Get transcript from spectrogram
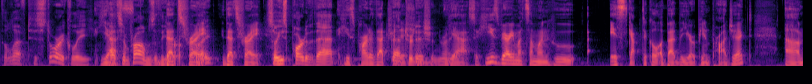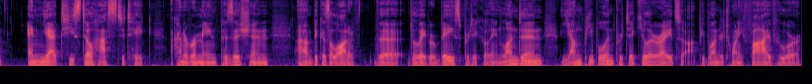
the left historically yes, had some problems with the That's Europe, right. right. That's right. So he's part of that. He's part of that tradition. That tradition, right? Yeah. So he's very much someone who is skeptical about the European project, um, and yet he still has to take a kind of remain position um, because a lot of the the labor base, particularly in London, young people in particular, right? So uh, people under 25 who are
